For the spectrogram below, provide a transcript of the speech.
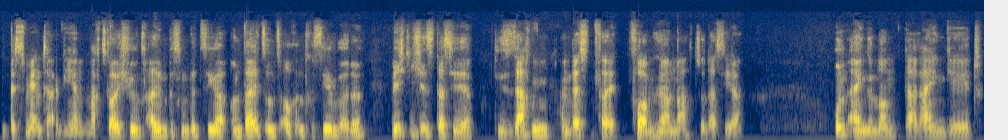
ein bisschen mehr interagieren macht es, glaube ich, für uns alle ein bisschen witziger und weil es uns auch interessieren würde. Wichtig ist, dass ihr diese Sachen am besten Fall vorm Hören macht, sodass ihr uneingenommen da reingeht.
